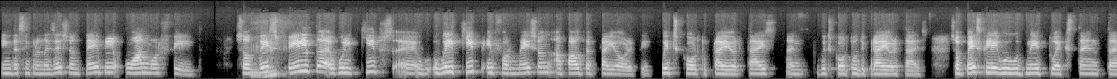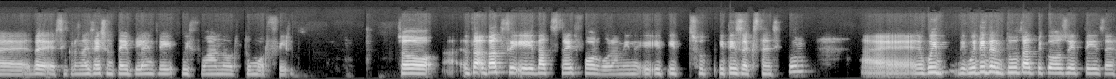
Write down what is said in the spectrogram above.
in the synchronization table one more field. So mm-hmm. this field uh, will keep uh, will keep information about the priority, which core to prioritize and which core to deprioritize. So basically, we would need to extend uh, the synchronization table entry with one or two more fields. So uh, that, that's that's straightforward. I mean, it it should it is extensible. Uh, we we didn't do that because it is a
